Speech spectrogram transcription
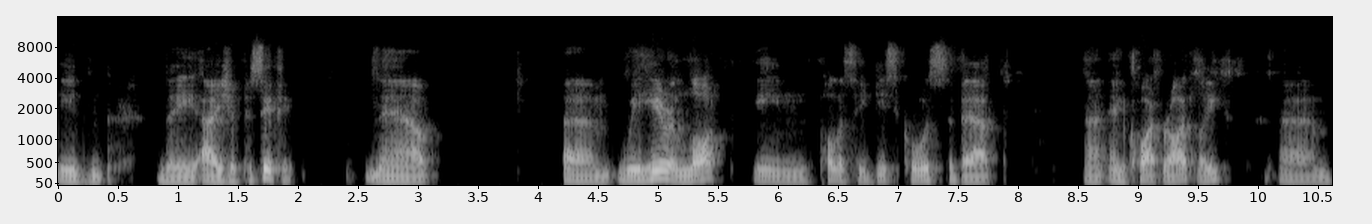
in the Asia Pacific. Now, um, we hear a lot in policy discourse about, uh, and quite rightly, um,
